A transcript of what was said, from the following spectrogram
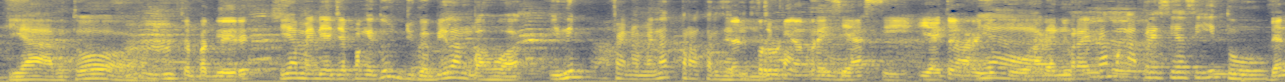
Iya, betul. Hmm, sempat dilirik Iya, media Jepang itu juga bilang bahwa ini fenomena pernah terjadi dan di perlu Jepang. diapresiasi. Ya itu hari Iya, itu. hari dan itu mereka itu. mengapresiasi itu. dan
